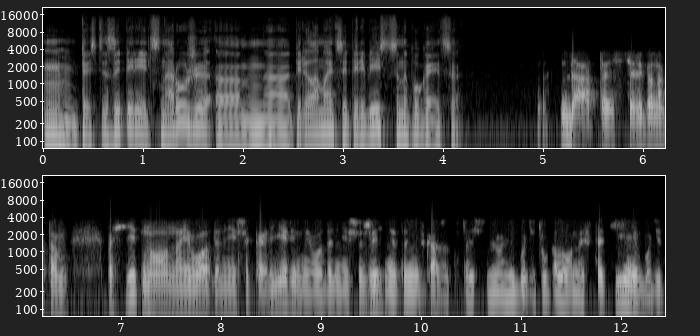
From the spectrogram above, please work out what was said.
Угу. То есть запереть снаружи, э, переломается, перебесится, напугается? Да, то есть ребенок там посидит, но на его дальнейшей карьере, на его дальнейшей жизни это не скажет. То есть у него не будет уголовной статьи, не будет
